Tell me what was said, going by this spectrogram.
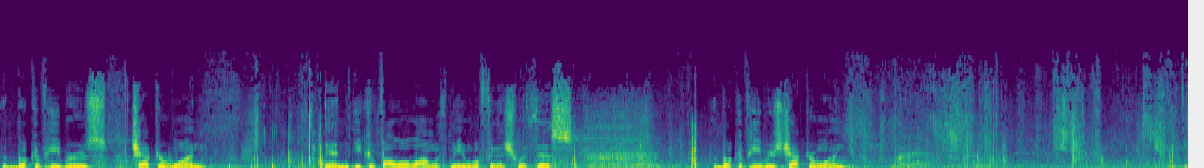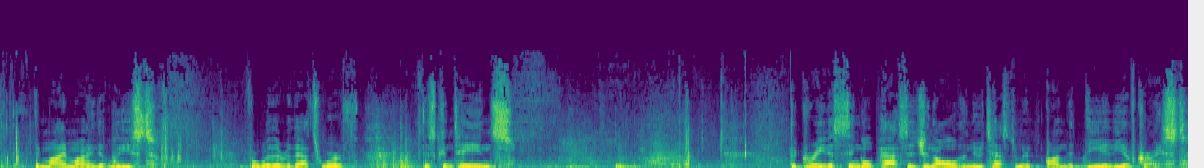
the book of Hebrews, chapter 1, and you can follow along with me and we'll finish with this. The book of Hebrews, chapter 1, in my mind at least, for whatever that's worth, this contains the greatest single passage in all of the New Testament on the deity of Christ.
